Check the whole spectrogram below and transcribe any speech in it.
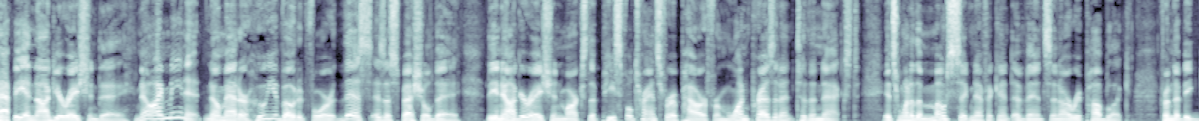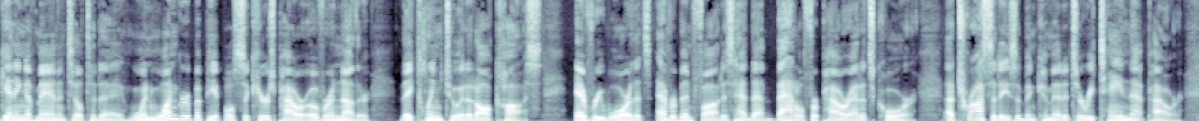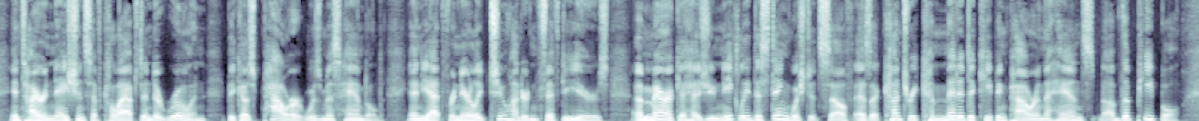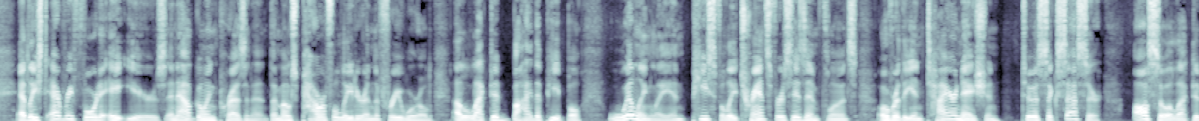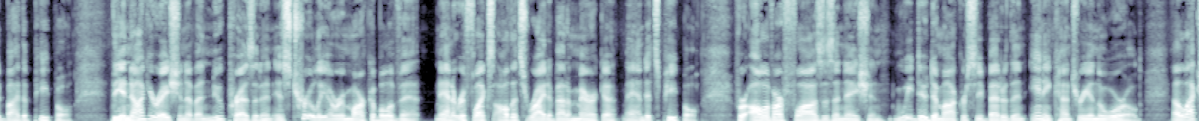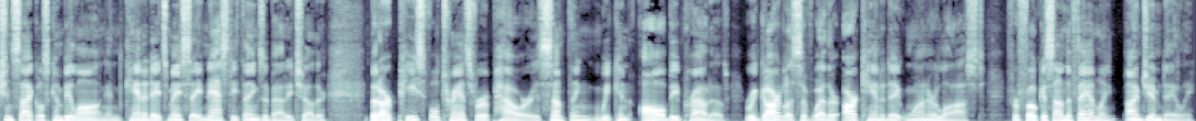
Happy Inauguration Day. No, I mean it. No matter who you voted for, this is a special day. The inauguration marks the peaceful transfer of power from one president to the next. It's one of the most significant events in our republic. From the beginning of man until today, when one group of people secures power over another, they cling to it at all costs. Every war that's ever been fought has had that battle for power at its core. Atrocities have been committed to retain that power. Entire nations have collapsed into ruin because power was mishandled. And yet, for nearly 250 years, America has uniquely distinguished itself as a country committed to keeping power in the hands of the people. At least every four to eight years, an outgoing president, the most powerful leader in the free world, elected by the people, willingly and peacefully transfers his influence over the entire nation to a successor, also elected by the people. The inauguration of a new president is truly a remarkable event, and it reflects all that's right about America and its people. For all of our flaws as a nation, we do democracy better than any country in the world. Election cycles can be long, and candidates may say nasty things about each other. But our peaceful transfer of power is something we can all be proud of, regardless of whether our candidate won or lost. For Focus on the Family, I'm Jim Daly.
